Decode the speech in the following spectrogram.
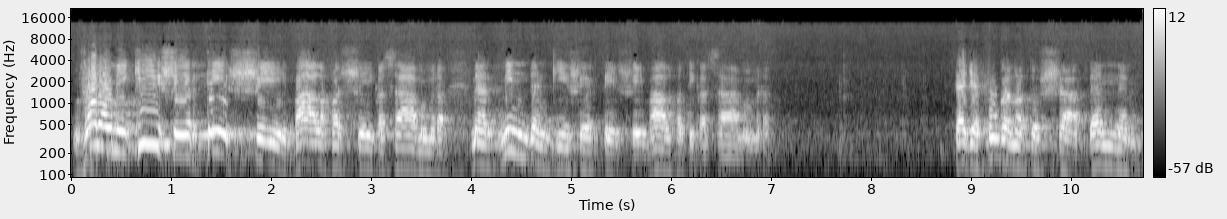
valami kísértéssé válhassék a számomra, mert minden kísértéssé válhatik a számomra. Tegye foganatossá bennem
